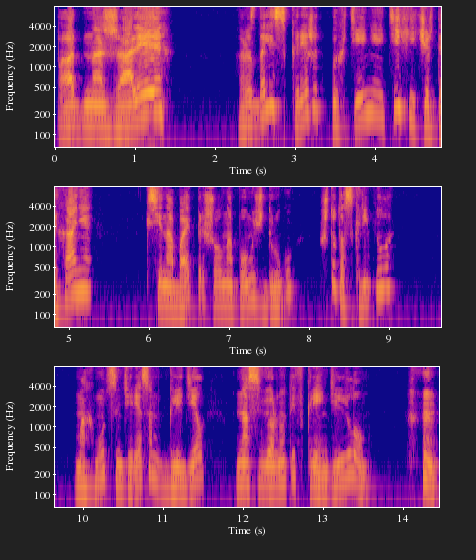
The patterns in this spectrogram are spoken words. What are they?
«Поднажали!» Раздались скрежет, пыхтение, тихие чертыхания. Ксенобайт пришел на помощь другу, что-то скрипнуло. Махмуд с интересом глядел на свернутый в крендель лом. Хм,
